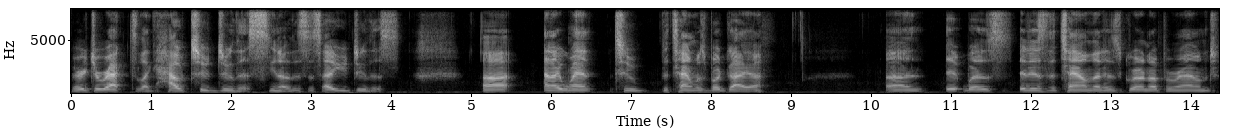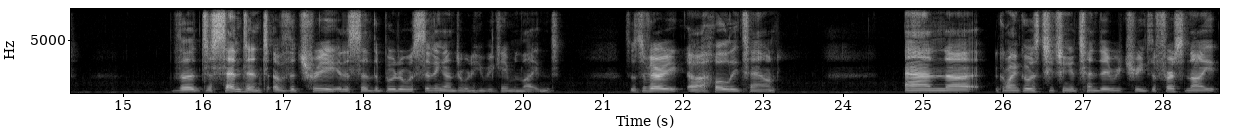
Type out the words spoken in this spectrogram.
very direct, like how to do this. You know, this is how you do this. Uh, and I went to the town was Bodh Gaya. And it was it is the town that has grown up around the descendant of the tree it is said the buddha was sitting under when he became enlightened so it's a very uh, holy town and uh, was teaching a 10-day retreat the first night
